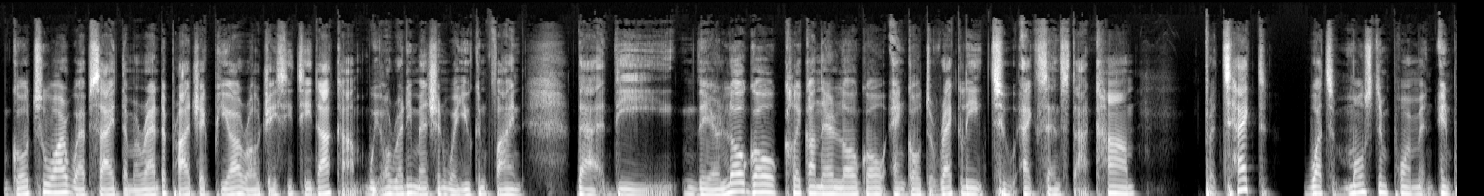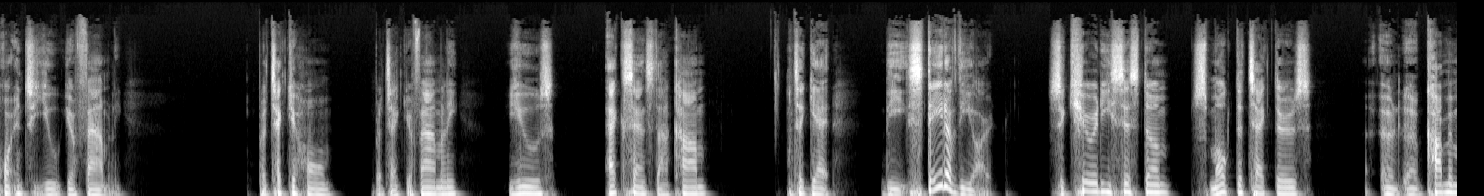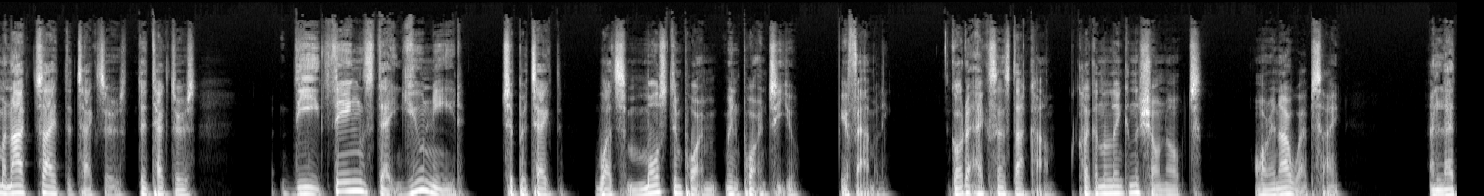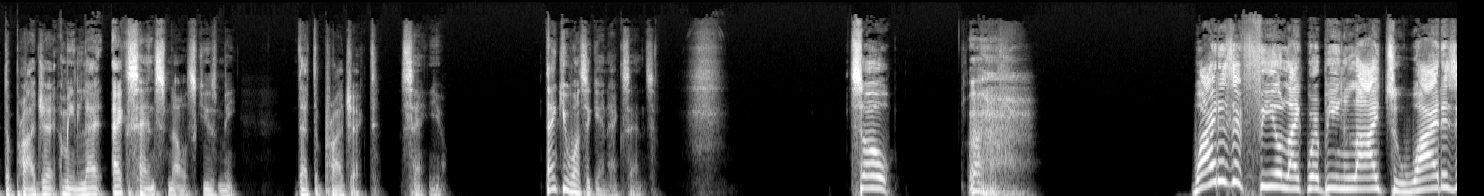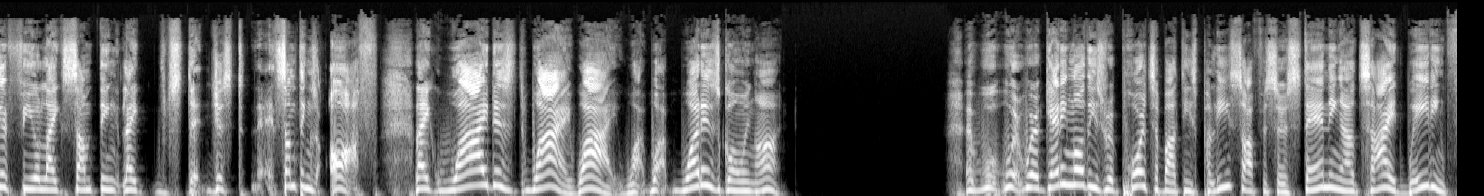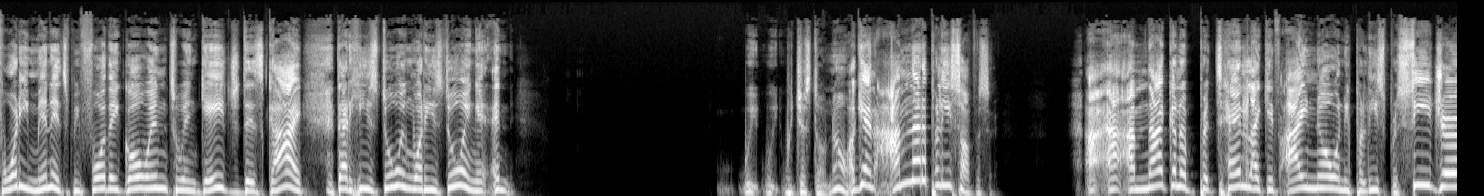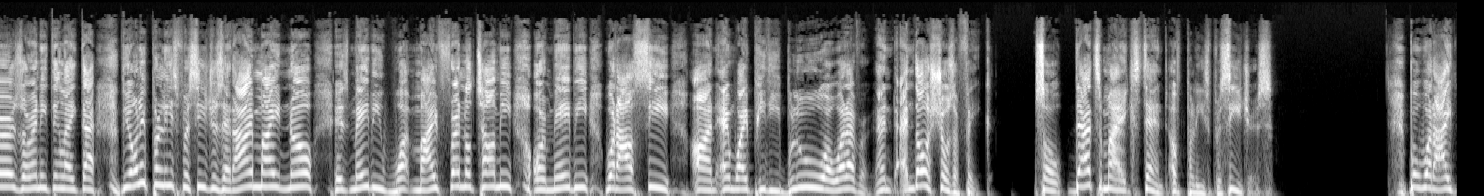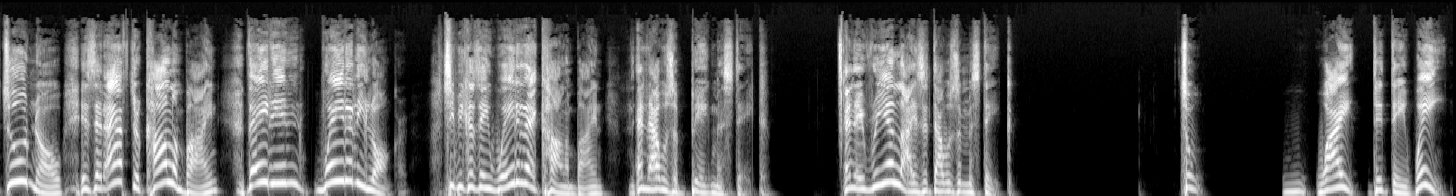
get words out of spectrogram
go to our website, the Miranda Project, P-R-O-J-C-T.com. We already mentioned where you can find that the their logo, click on their logo and go directly to xsense.com. Protect what's most important important to you, your family. Protect your home, protect your family. Use xsense.com to get the state of the art security system, smoke detectors, uh, uh, carbon monoxide detectors, detectors, the things that you need to protect what's most important important to you, your family. Go to xsense.com, click on the link in the show notes or in our website, and let the project, I mean, let Xsense know, excuse me, that the project sent you. Thank you once again, Xsense. So, uh, why does it feel like we're being lied to? Why does it feel like something like just something's off? Like why does why why what what what is going on? Uh, we're getting all these reports about these police officers standing outside waiting 40 minutes before they go in to engage this guy that he's doing what he's doing. And we, we, we just don't know. Again, I'm not a police officer. I, am not going to pretend like if I know any police procedures or anything like that. The only police procedures that I might know is maybe what my friend will tell me or maybe what I'll see on NYPD Blue or whatever. And, and those shows are fake. So that's my extent of police procedures. But what I do know is that after Columbine, they didn't wait any longer. See, because they waited at Columbine and that was a big mistake. And they realized that that was a mistake. So why did they wait?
